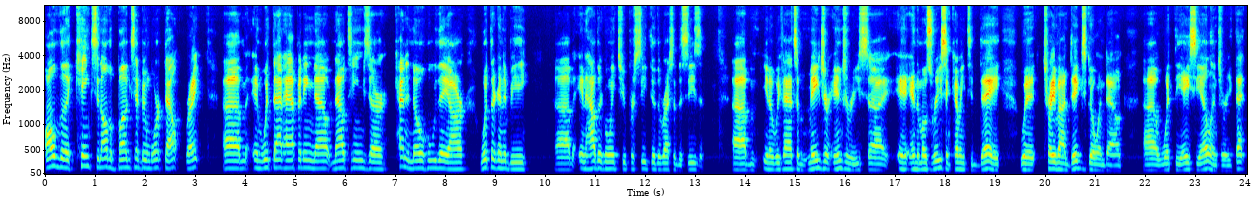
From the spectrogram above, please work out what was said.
all the kinks and all the bugs have been worked out, right? Um, and with that happening now, now teams are kind of know who they are, what they're going to be, um, and how they're going to proceed through the rest of the season. Um, you know, we've had some major injuries, uh, and the most recent coming today with Trevon Diggs going down uh, with the ACL injury. That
